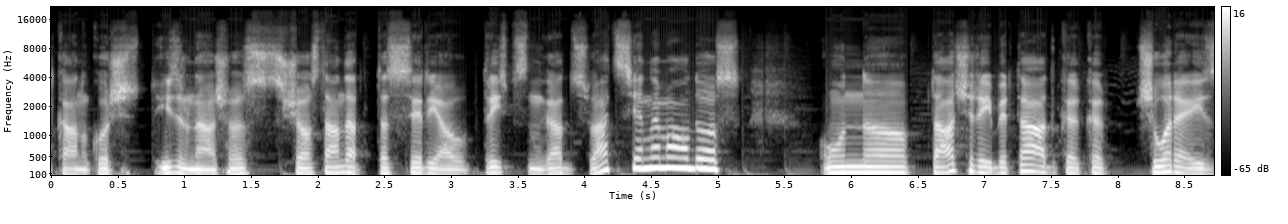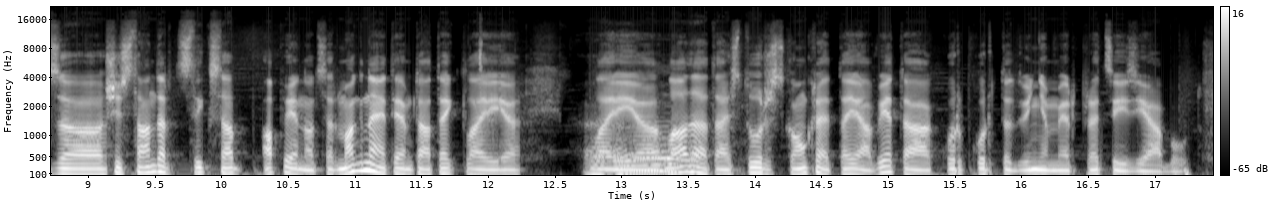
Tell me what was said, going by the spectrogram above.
kā nu kurš izrunā šos, šo standartu, tas ir jau 13 gadus vecs, ja nemaldos. Un, tā atšķirība ir tāda, ka, ka šoreiz šis standarts tiks ap, apvienots ar magnētiem, tā teikt, lai, lai uh, lādētājs turas konkrēti tajā vietā, kur, kur viņam ir precīzi jābūt.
